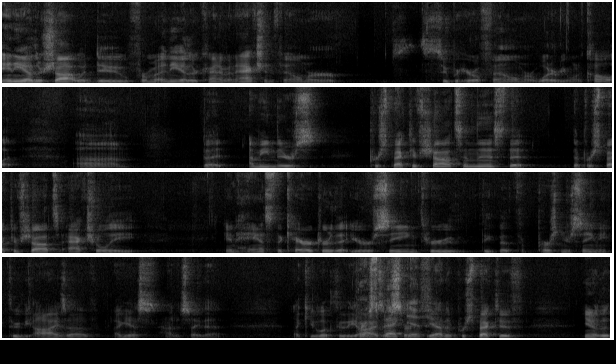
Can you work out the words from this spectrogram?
any other shot would do from any other kind of an action film or superhero film or whatever you want to call it. Um, but I mean, there's perspective shots in this that the perspective shots actually enhance the character that you're seeing through the, the, the person you're seeing through the eyes of. I guess how to say that. Like you look through the eyes. Of, yeah, the perspective. You know,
